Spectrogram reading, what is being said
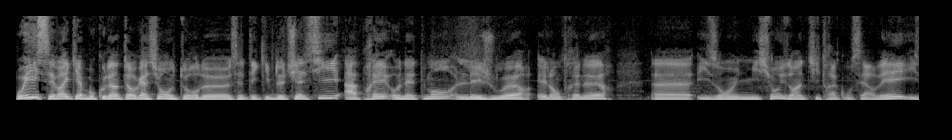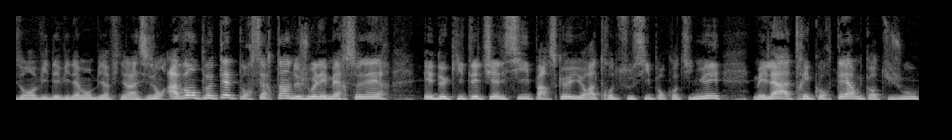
Oui, c'est vrai qu'il y a beaucoup d'interrogations autour de cette équipe de Chelsea. Après, honnêtement, les joueurs et l'entraîneur. Ils ont une mission, ils ont un titre à conserver, ils ont envie d'évidemment bien finir la saison. Avant peut-être pour certains de jouer les mercenaires et de quitter Chelsea parce qu'il y aura trop de soucis pour continuer. Mais là, à très court terme, quand tu joues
